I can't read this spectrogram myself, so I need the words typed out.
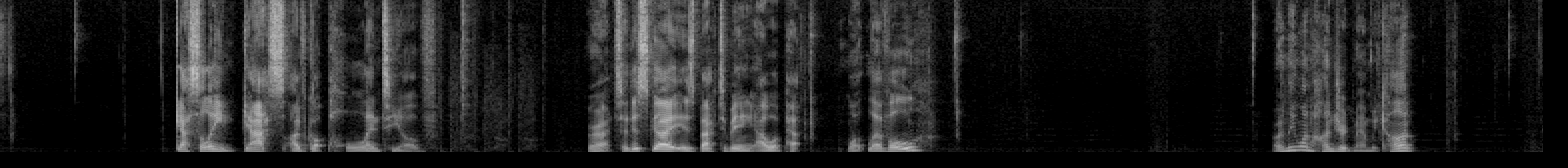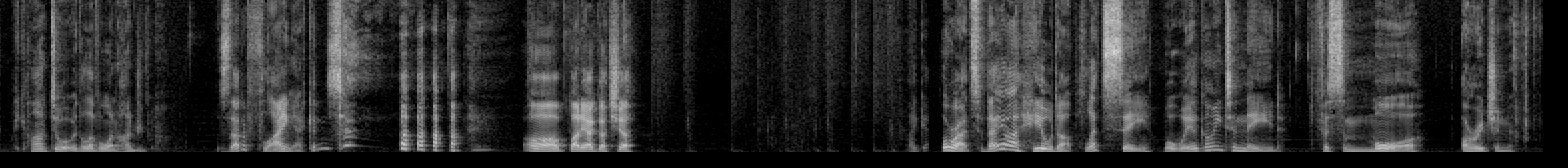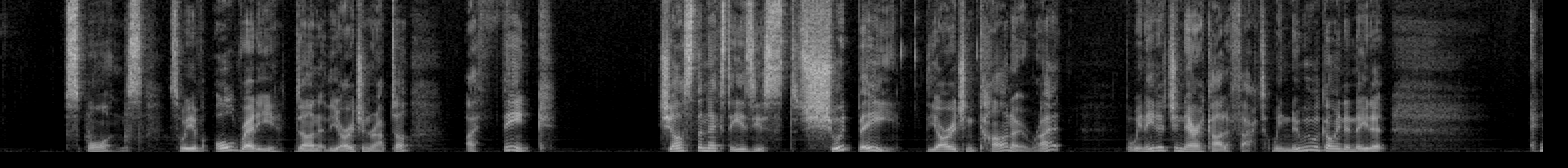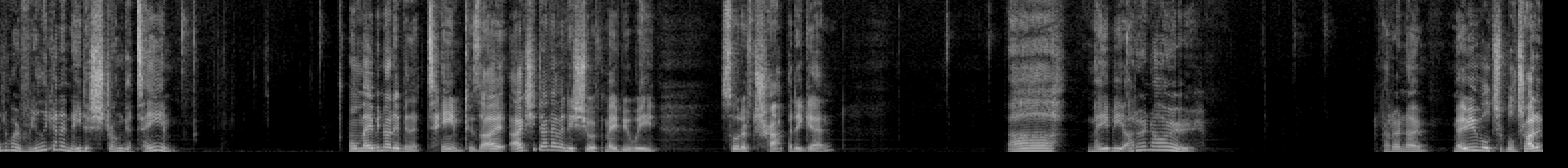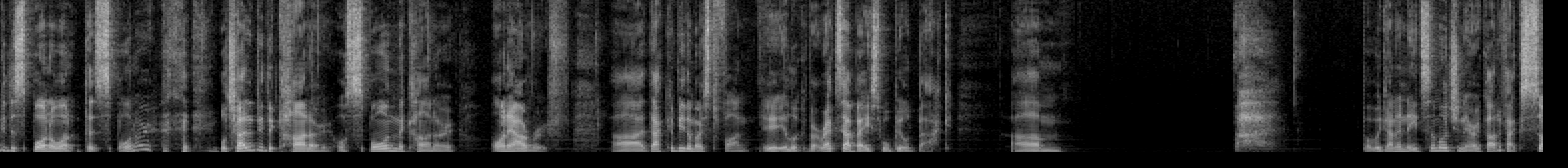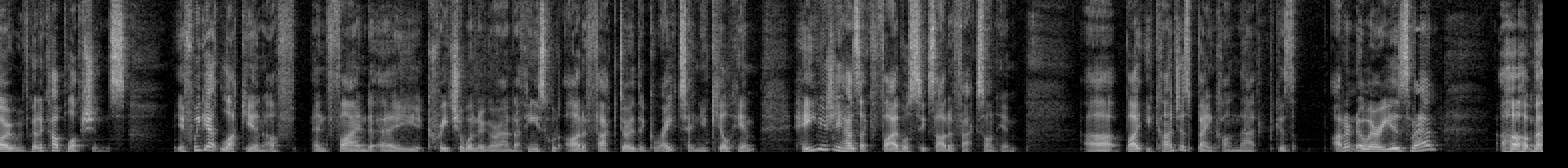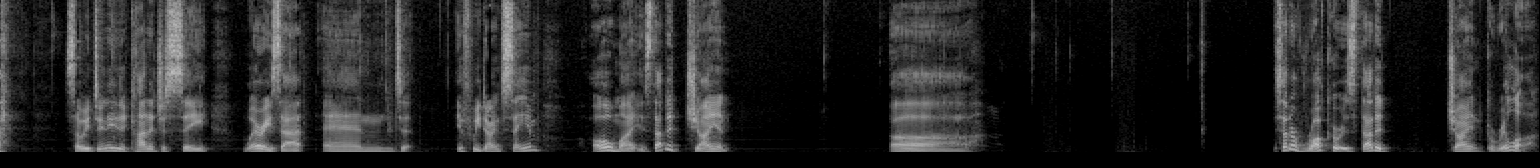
Gasoline. Gas. I've got plenty of. Alright, so this guy is back to being our pet. What level? Only 100, man. We can't... Can't do it with a level 100. Is that a flying Ekans? oh, buddy, I got you. Alright, so they are healed up. Let's see what we are going to need for some more Origin spawns. So we have already done the Origin Raptor. I think just the next easiest should be the Origin Carno, right? But we need a generic artifact. We knew we were going to need it. And we're really going to need a stronger team. Or maybe not even a team, because I, I actually don't have an issue if maybe we sort of trap it again. Uh, maybe, I don't know. I don't know. Maybe we'll we'll try to do the spawner one. The spawner? we'll try to do the Carno or spawn the Carno on our roof. Uh, that could be the most fun. It, it, look, if it wrecks our base, we'll build back. Um, but we're going to need some more generic artifacts. So we've got a couple options. If we get lucky enough and find a creature wandering around, I think he's called Artifacto the Great, and you kill him, he usually has like five or six artifacts on him. Uh, but you can't just bank on that because I don't know where he is, man. Um, so we do need to kind of just see where he's at. And if we don't see him, oh my, is that a giant uh, is that a rock or is that a giant gorilla?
